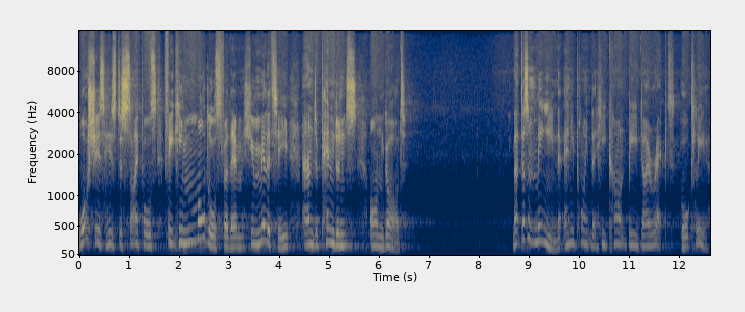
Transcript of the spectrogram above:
washes his disciples' feet, he models for them humility and dependence on God. That doesn't mean at any point that he can't be direct or clear.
